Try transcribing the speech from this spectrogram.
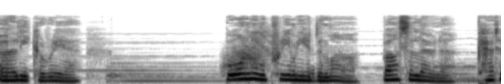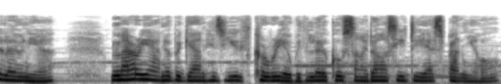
Early career Born in Premià de Mar, Barcelona, Catalonia, Mariano began his youth career with local side RCD Espanyol,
